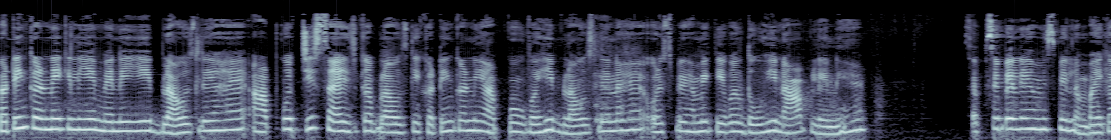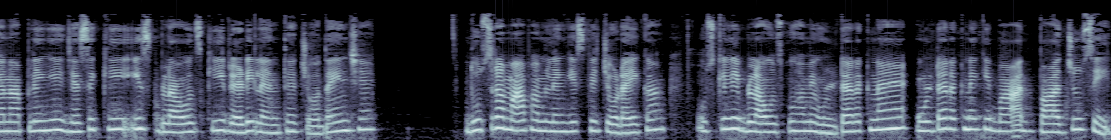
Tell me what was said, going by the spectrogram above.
कटिंग करने के लिए मैंने ये ब्लाउज लिया है. आपको जिस साइज़ का ब्लाउज की कटिंग करनी है, आपको वही ब्लाउज लेना है और इस पर हमें केवल दो ही नाप लेने हैं. सबसे पहले हम इसमें लंबाई का नाप लेंगे. जैसे कि इस ब्लाउज की रेडी लेंथ है चौदह इंच है. दूसरा माप हम लेंगे इसमें चौड़ाई का. उसके लिए ब्लाउज को हमें उल्टा रखना है. उल्टा रखने के बाद बाजू से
